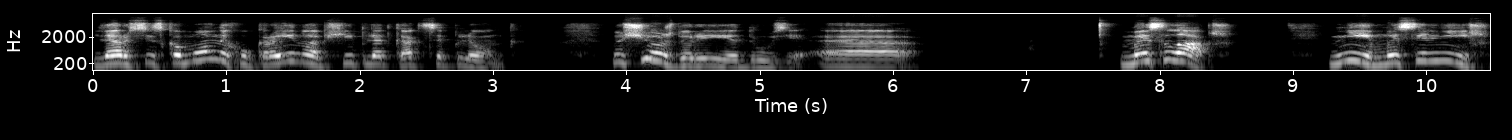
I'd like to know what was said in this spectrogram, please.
Для російськомовних Україну общиплять як цыпленка. Ну що ж, дорогі друзі, е, ми слабші. Ні, ми сильніші.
